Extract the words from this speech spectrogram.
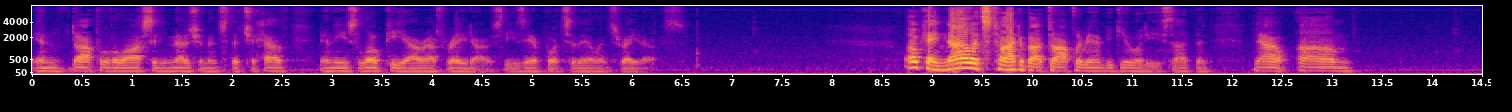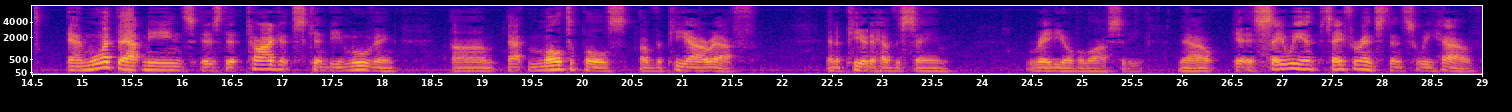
in Doppler velocity measurements that you have in these low PRF radars, these airport surveillance radars. Okay, now let's talk about Doppler ambiguities. I've been now, um, and what that means is that targets can be moving um, at multiples of the PRF and appear to have the same radial velocity. Now, say we say for instance we have,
